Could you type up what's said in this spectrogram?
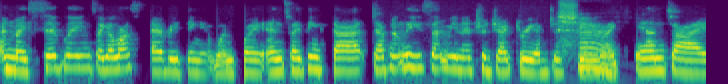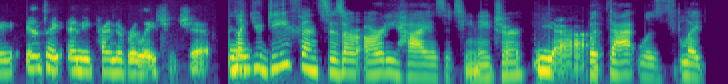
and my siblings like i lost everything at one point and so i think that definitely sent me in a trajectory of just being like anti anti any kind of relationship like your defenses are already high as a teenager, yeah but that was like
